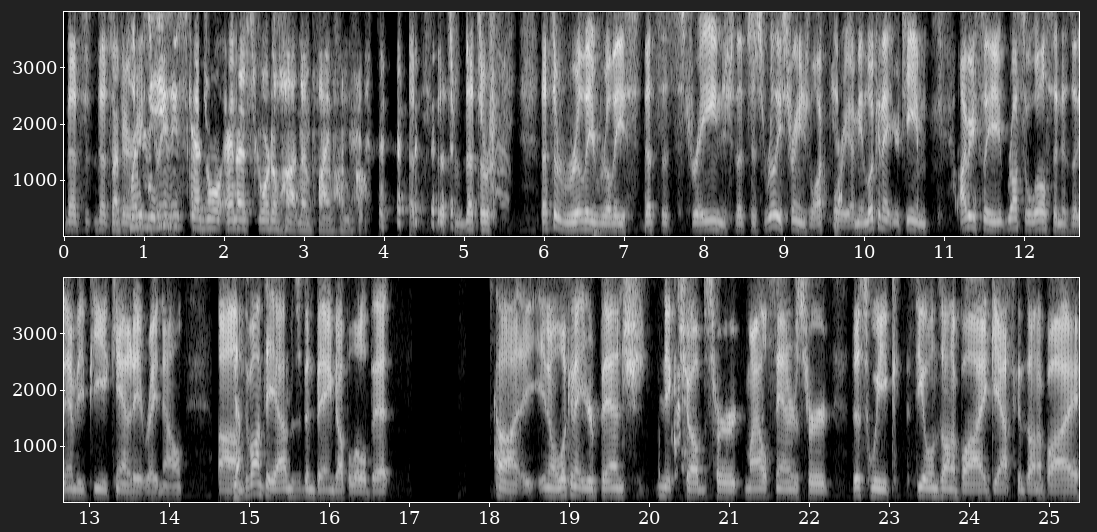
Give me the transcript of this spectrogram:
That's that's So I've very played an easy schedule, and I've scored a lot, and I'm 500. That's that's that's a that's a really really that's a strange that's just really strange luck for you. I mean, looking at your team, obviously Russell Wilson is an MVP candidate right now. Um, Yeah. Davante Adams has been banged up a little bit. Uh, you know, looking at your bench, Nick Chubb's hurt, Miles Sanders hurt this week. Thielen's on a bye, Gaskin's on a bye.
